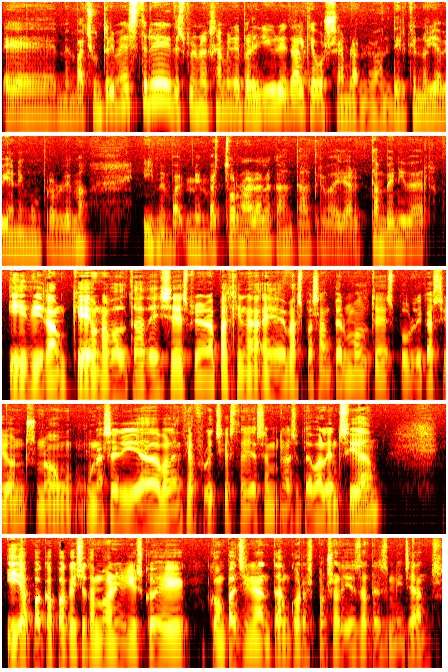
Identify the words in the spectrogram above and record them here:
eh, me'n vaig un trimestre i després m'examine per lliure i tal, què vos sembla? Me van dir que no hi havia ningú problema i me'n va, me vaig tornar a Alacant a treballar també en hivern. I diguem que una volta deixes primera pàgina eh, vas passant per moltes publicacions, no? Una seria València Fruits, que està ja en la ciutat de València, i a poc a poc això també ho aniries compaginant amb corresponsalies d'altres mitjans.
